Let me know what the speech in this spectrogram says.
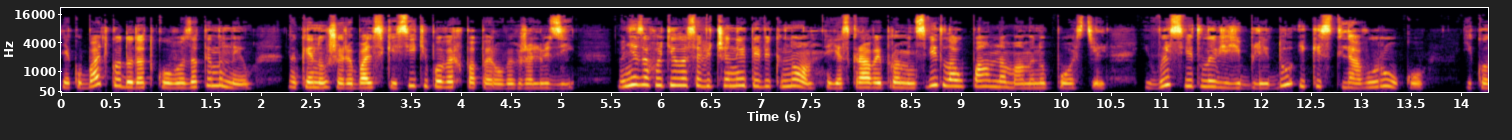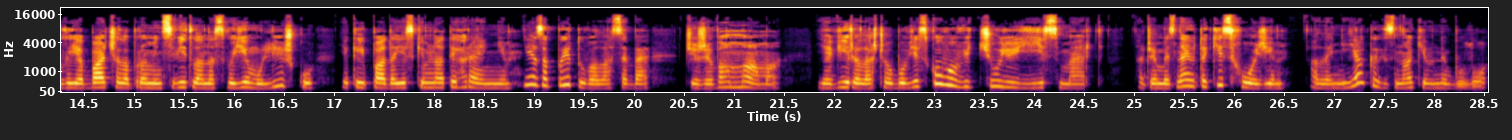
яку батько додатково затемнив, накинувши рибальські сіті поверх паперових жалюзі. Мені захотілося відчинити вікно, яскравий промінь світла упав на мамину постіль і висвітлив її бліду і кістляву руку. І коли я бачила промінь світла на своєму ліжку, який падає з кімнати Гренні, я запитувала себе, чи жива мама. Я вірила, що обов'язково відчую її смерть. Адже ми з нею такі схожі, але ніяких знаків не було.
